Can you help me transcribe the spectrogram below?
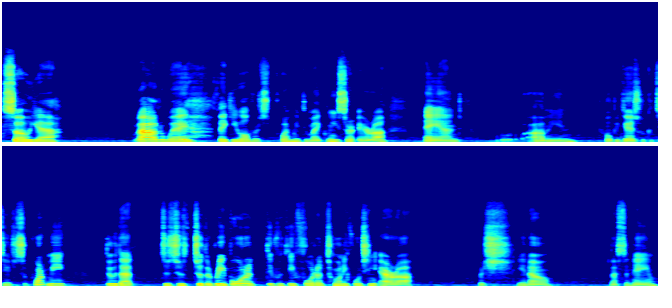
so yeah. Out of the way, thank you all for supporting me through my Green Star era, and I mean, hope you guys will continue to support me through that to, to, to the reborn 343 Florida 2014 era which, you know, that's the name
